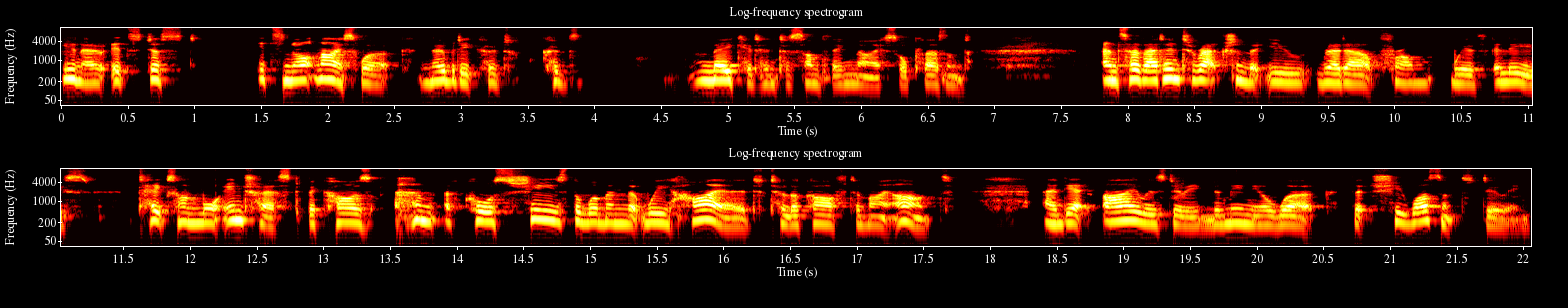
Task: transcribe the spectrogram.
you know, it's just, it's not nice work. Nobody could could make it into something nice or pleasant. And so that interaction that you read out from with Elise takes on more interest because, of course, she's the woman that we hired to look after my aunt. And yet I was doing the menial work that she wasn't doing.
